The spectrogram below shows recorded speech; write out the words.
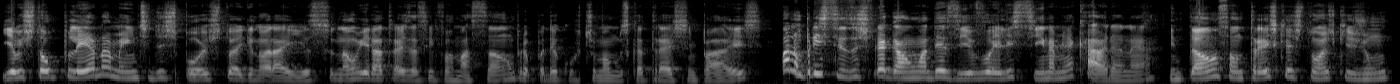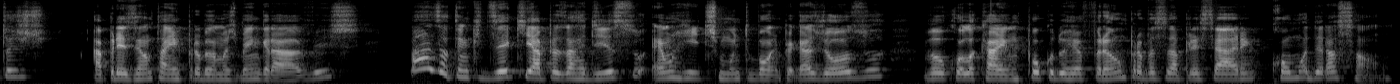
E eu estou plenamente disposto a ignorar isso, não ir atrás dessa informação para poder curtir uma música trash em paz. Mas não preciso esfregar um adesivo ele sim na minha cara, né? Então são três questões que juntas apresentam aí problemas bem graves. Mas eu tenho que dizer que, apesar disso, é um hit muito bom e pegajoso. Vou colocar aí um pouco do refrão para vocês apreciarem com moderação.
